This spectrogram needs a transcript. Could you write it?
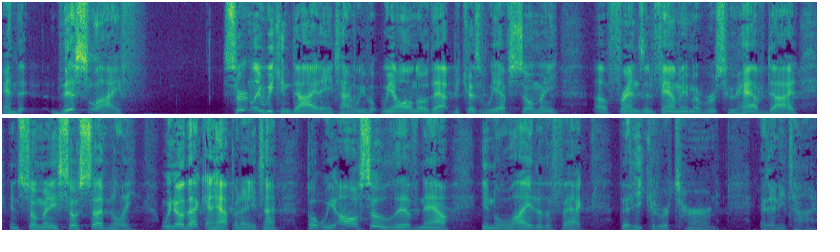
and that this life, certainly we can die at any time. we we all know that because we have so many uh, friends and family members who have died, and so many so suddenly. We know that can happen anytime. But we also live now in light of the fact that He could return at any time.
